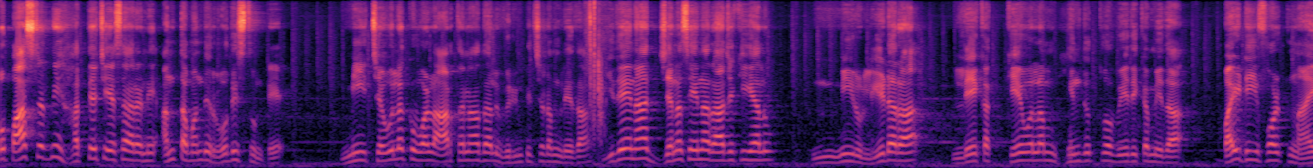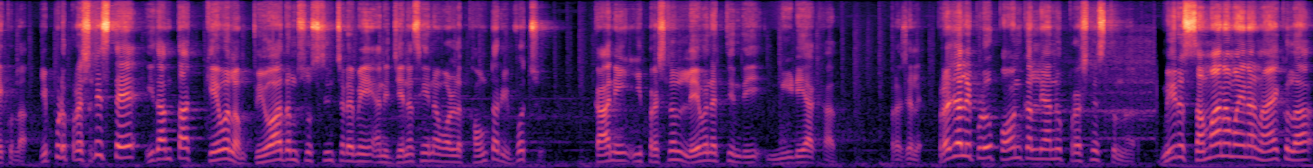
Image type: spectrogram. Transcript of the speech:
ఓ పాస్టర్ని హత్య చేశారని అంతమంది రోధిస్తుంటే మీ చెవులకు వాళ్ళ ఆర్తనాదాలు వినిపించడం లేదా? ఇదేనా జనసేన రాజకీయాలు? మీరు లీడరా లేక కేవలం హిందుత్వ వేదిక మీద బై డిఫాల్ట్ నాయకుల? ఇప్పుడు ప్రశ్నిస్తే ఇదంతా కేవలం వివాదం సృష్టించడమే అని జనసేన వాళ్ళ కౌంటర్ ఇవ్వచ్చు. కానీ ఈ ప్రశ్నలు లేవనెత్తింది మీడియా కాదు ప్రజలే. ప్రజలు ఇప్పుడు పవన్ కళ్యాణ్ ప్రశ్నిస్తున్నారు. మీరు సమానమైన నాయకుల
